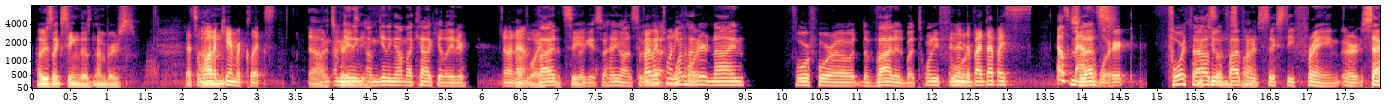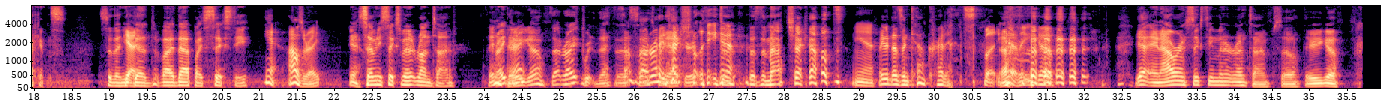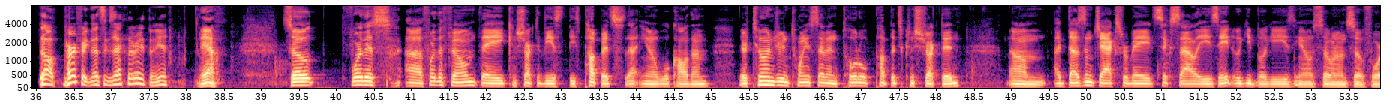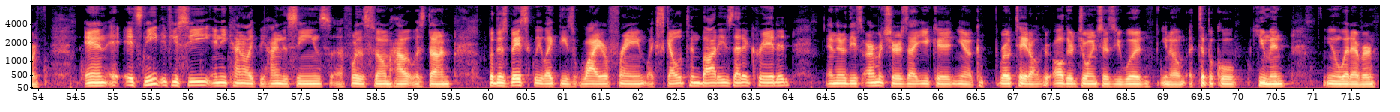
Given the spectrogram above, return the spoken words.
I always like seeing those numbers. That's a lot Um, of camera clicks. Oh, I'm, I'm getting I'm getting out my calculator. Oh no. boy. Divide, let's see. Okay, so hang on. So Divide by we 24. 109, 440 divided by 24. and then divide that by. s- How's math that's- work? Four thousand five hundred spot. frame or seconds. So then you Yes. gotta divide that by sixty. Yeah, I was right. Yeah, Seventy six minute runtime. Hey, right? There you go. Is that right? That, that Sounds about right, accurate. actually. Yeah, Does the math check out? yeah. Maybe it doesn't count credits, but yeah, there you go. Yeah, an hour and 16 minute runtime. So there you go. Oh, perfect. That's exactly right then. Yeah. Yeah. So for this, uh, for the film, they constructed these these puppets that you know we'll call them. There are 227 total puppets constructed. Um, a dozen jacks were made, six Sallys, eight Oogie Boogies, you know, so on and so forth. And it's neat if you see any kind of like behind the scenes uh, for this film, how it was done. But there's basically like these wireframe, like skeleton bodies that it created. And there are these armatures that you could, you know, rotate all their all their joints as you would, you know, a typical human, you know, whatever.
